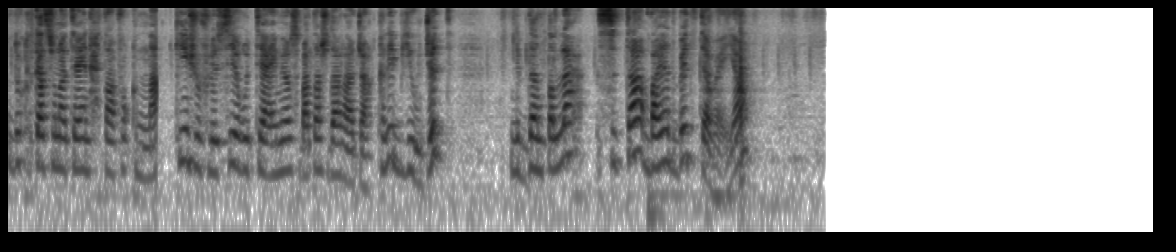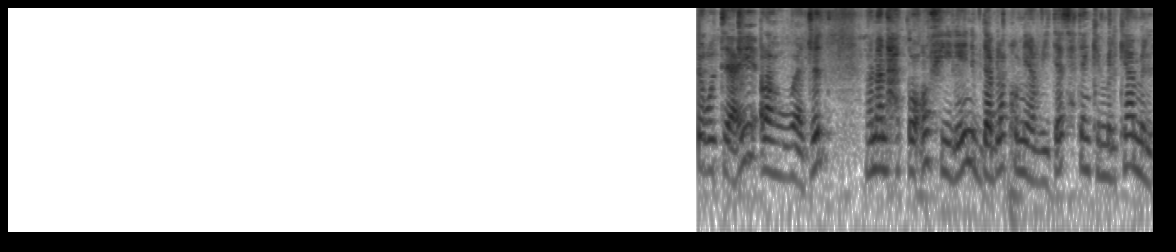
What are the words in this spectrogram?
دوك الكاسرونه تاعي نحطها فوق النار. كي نشوف لو سيرو تاعي 117 درجة قريب يوجد. نبدأ نطلع ستة بياض بيض تاعي ال sirop تاعي راه واجد هنا نحطو en filet نبدا ب la première vitesse حتى نكمل كامل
